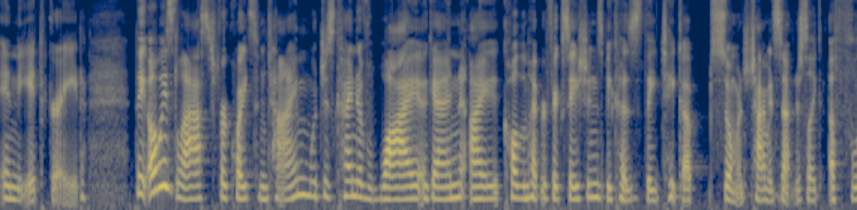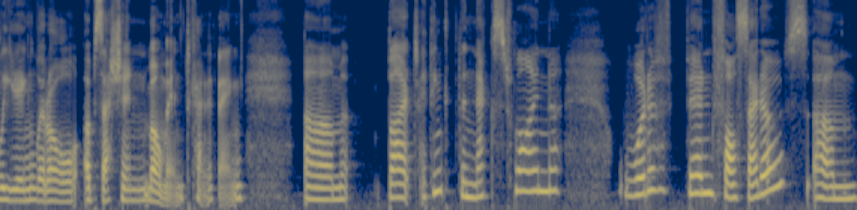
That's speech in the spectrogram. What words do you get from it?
in the eighth grade. They always last for quite some time, which is kind of why, again, I call them hyperfixations because they take up so much time. It's not just like a fleeting little obsession moment kind of thing. Um, but I think the next one would have been Falsettos, um,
